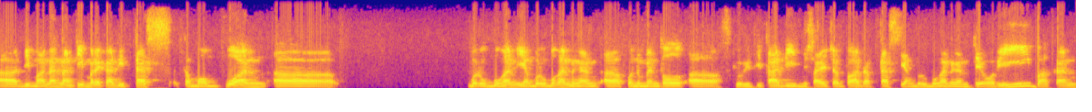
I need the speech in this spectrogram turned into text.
uh, di mana nanti mereka dites kemampuan uh, berhubungan yang berhubungan dengan uh, fundamental uh, security tadi. Misalnya contoh ada tes yang berhubungan dengan teori, bahkan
